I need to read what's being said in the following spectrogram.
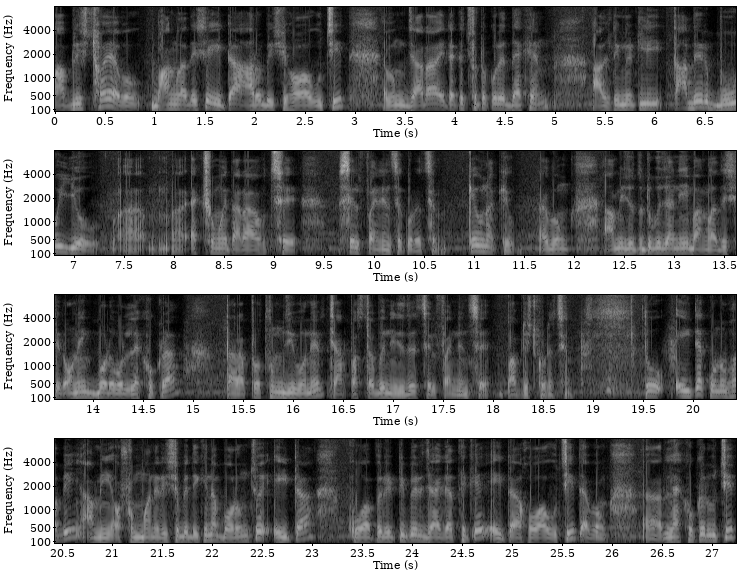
পাবলিশড হয় এবং বাংলাদেশে এটা আরও বেশি হওয়া উচিত। এবং যারা এটাকে ছোট করে দেখেন, আলটিমেটলি তাদের বইও এক সময় তারা হচ্ছে সেলফ ফাইন্যান্সে করেছেন, কেউ না কেউ। এবং আমি যতটুকু জানি, বাংলাদেশের অনেক বড় বড় লেখকরা, তারা প্রথম জীবনের চার পাঁচটা বই নিজেদের সেলফ ফাইন্যান্সে পাবলিশ করেছেন। তো এইটা কোনোভাবেই আমি অসম্মানের হিসেবে দেখি না, বরঞ্চ এইটা কোঅপারেটিভের জায়গা থেকে এইটা হওয়া উচিত এবং লেখকের উচিত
